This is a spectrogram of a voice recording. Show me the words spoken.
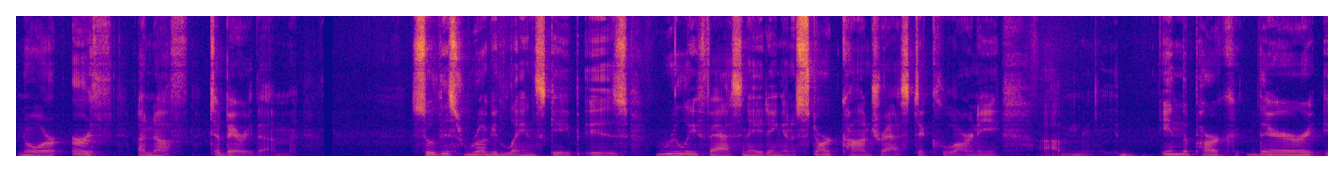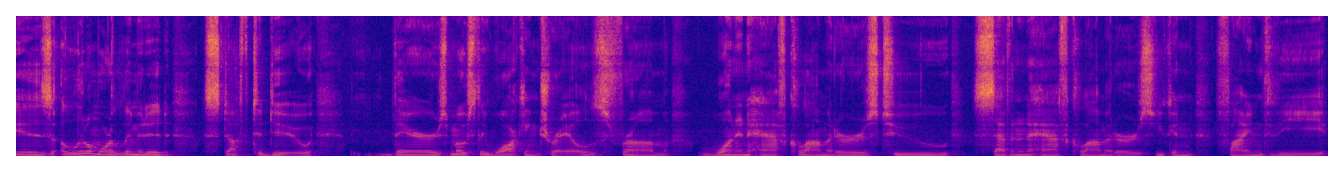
nor earth enough to bury them. So, this rugged landscape is really fascinating and a stark contrast to Killarney. Um, in the park, there is a little more limited stuff to do. There's mostly walking trails from one and a half kilometers to seven and a half kilometers. You can find the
